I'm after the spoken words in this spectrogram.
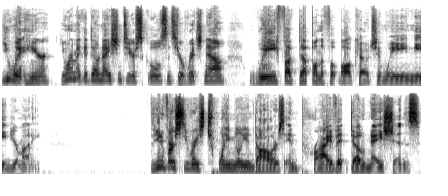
you went here. You want to make a donation to your school since you're rich now? We fucked up on the football coach and we need your money. The university raised $20 million in private donations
